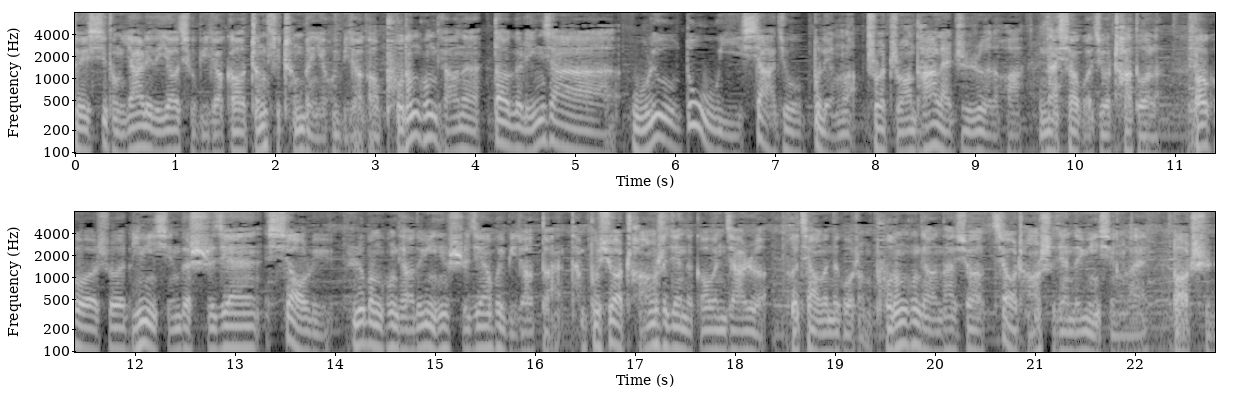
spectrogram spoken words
对系统压力的要求比较高，整体成本也会比较高。普通空调呢，到个零下五六度以下就不灵了，说指望它来制热的话，那效果就差多了。包括说运行的时间效率，热泵空调的运行时间会比较短，它不需要长时间的高温加热和降温的过程。普通空调它需要较长时间的运行来保持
